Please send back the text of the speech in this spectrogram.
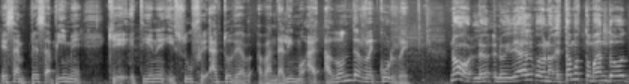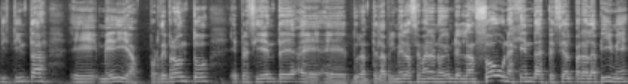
esa, empresa pyme que tiene y sufre actos de vandalismo? ¿A, a dónde recurre? No, lo, lo, ideal, bueno, estamos tomando distintas eh, medidas. Por de pronto, el presidente eh, eh, durante la primera semana de noviembre lanzó una agenda especial para la pyme,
